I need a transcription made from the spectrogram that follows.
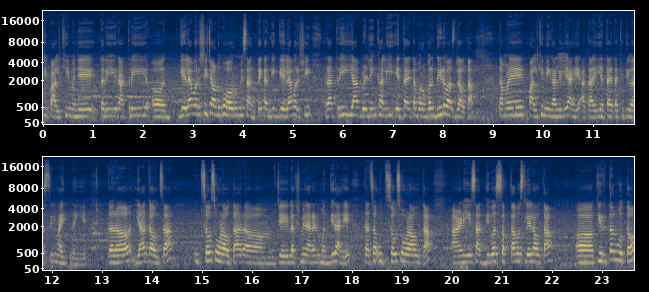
ती पालखी म्हणजे तरी रात्री गेल्या वर्षीच्या अनुभवावरून मी सांगते कारण की गेल्या वर्षी रात्री या बिल्डिंगखाली येता येता बरोबर दीड वाजला होता. त्यामुळे पालखी निघालेली आहे. आता येता येता किती वाजतील माहीत नाही आहे तर या गावचा उत्सव सोहळा होता. र- जे लक्ष्मीनारायण मंदिर आहे त्याचा उत्सव सोहळा होता. आणि सात दिवस सप्ताह बसलेला होता. कीर्तन होतं.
